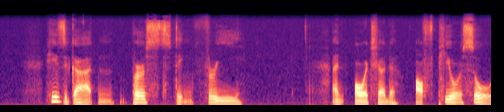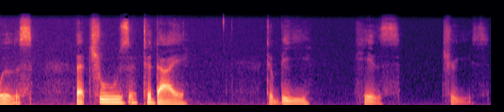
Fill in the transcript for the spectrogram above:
his garden bursting free, an orchard of pure souls that choose to die to be his trees.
